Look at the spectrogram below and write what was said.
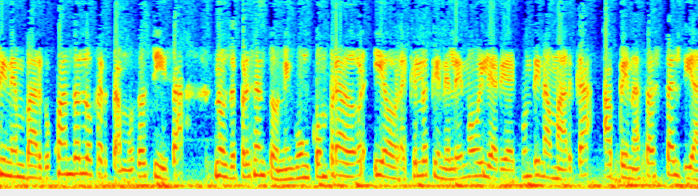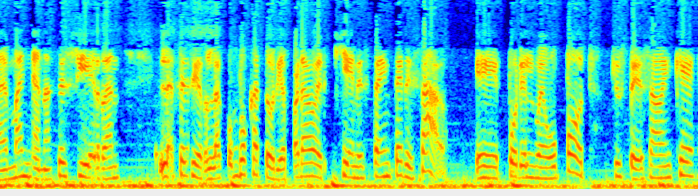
Sin embargo, cuando lo ofertamos a CISA, no se presentó ningún comprador y ahora que lo tiene la inmobiliaria de Cundinamarca, apenas hasta el día de mañana se cierran, la, se cierra la convocatoria para ver quién está interesado. Eh, por el nuevo POT, que ustedes saben que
